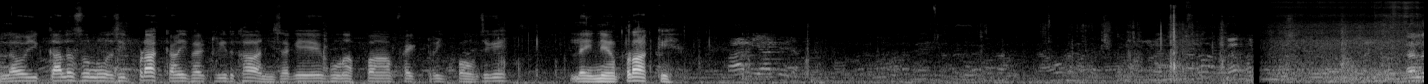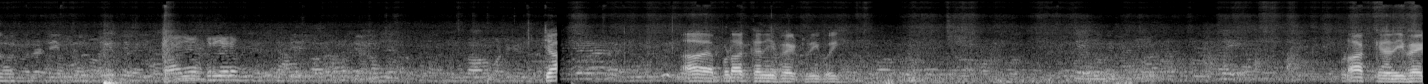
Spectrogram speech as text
ਲਓ ਜੀ ਕੱਲ ਤੁਹਾਨੂੰ ਅਸੀਂ ਪੜਾਕਾਂ ਵਾਲੀ ਫੈਕਟਰੀ ਦਿਖਾ ਨਹੀਂ ਸਕੇ, ਹੁਣ ਆਪਾਂ ਫੈਕਟਰੀ ਪਹੁੰਚ ਗਏ ਲੈਨੇ ਆ ਪੜਾਕੇ। ਕਿਆ? ਆ ਪੜਾਕਾਂ ਦੀ ਫੈਕਟਰੀ ਬਈ ਪੜਾਕਿਆਂ ਦੀ ਫੈਕਟਰੀ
